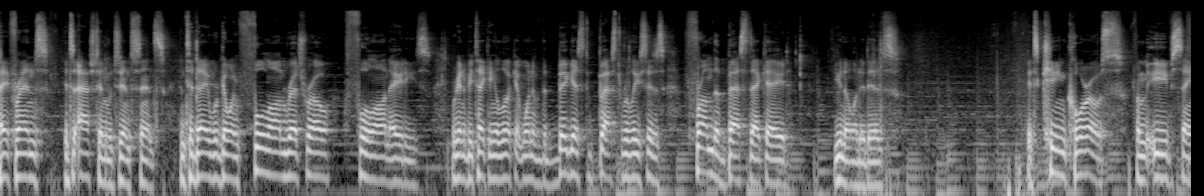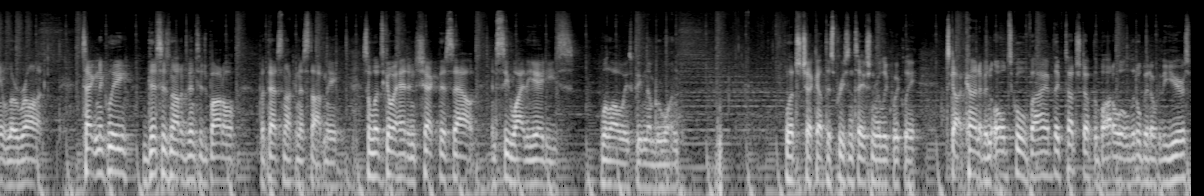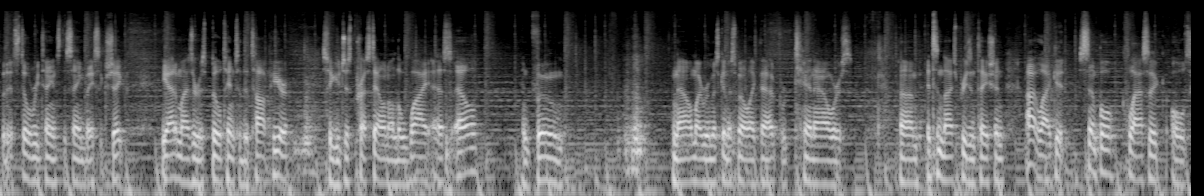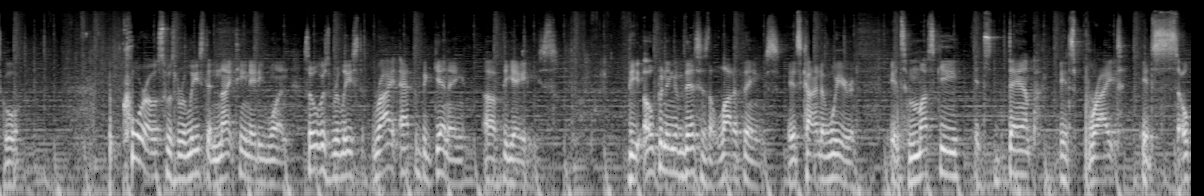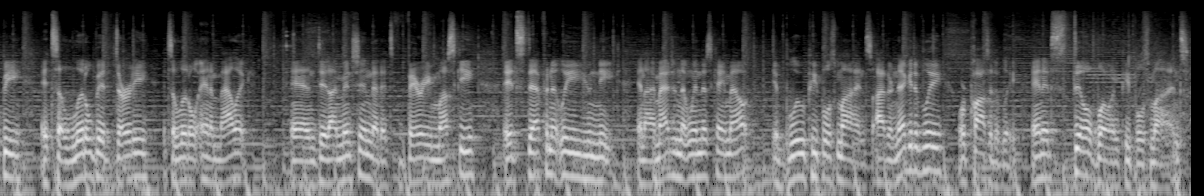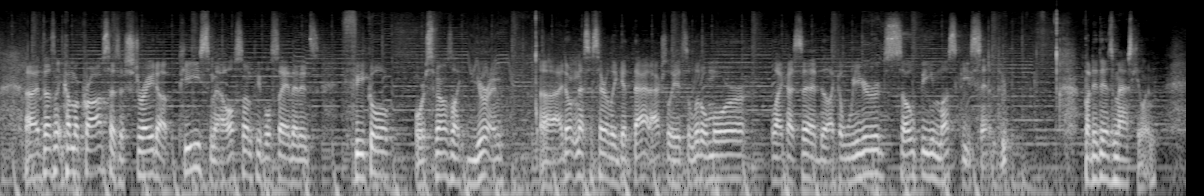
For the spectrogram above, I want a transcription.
Hey friends, it's Ashton with Gents Scents, and today we're going full on retro, full on 80s. We're going to be taking a look at one of the biggest, best releases from the best decade. You know what it is. It's King Kouros from Yves Saint Laurent. Technically, this is not a vintage bottle, but that's not going to stop me. So let's go ahead and check this out and see why the 80s will always be number one. Let's check out this presentation really quickly. It's got kind of an old school vibe. They've touched up the bottle a little bit over the years, but it still retains the same basic shape. The atomizer is built into the top here, so you just press down on the YSL and boom. Now my room is gonna smell like that for 10 hours. Um, it's a nice presentation. I like it. Simple, classic, old school. Kouros was released in 1981, so it was released right at the beginning of the 80s. The opening of this is a lot of things. It's kind of weird. It's musky, it's damp, it's bright, it's soapy, it's a little bit dirty, it's a little animalic. And did I mention that it's very musky? It's definitely unique. And I imagine that when this came out, it blew people's minds, either negatively or positively, and it's still blowing people's minds. Uh, it doesn't come across as a straight up pee smell. Some people say that it's fecal or smells like urine. Uh, I don't necessarily get that actually. It's a little more, like I said, like a weird soapy musky scent. But it is masculine.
